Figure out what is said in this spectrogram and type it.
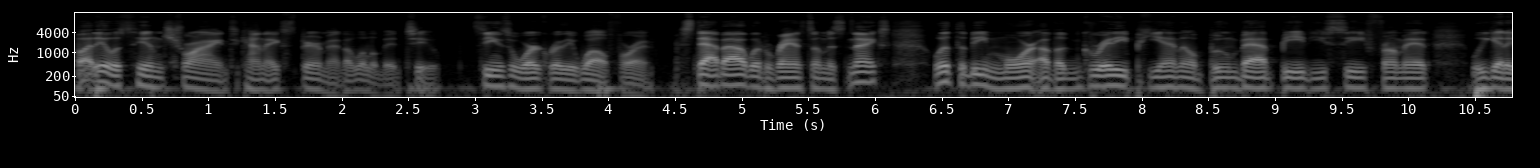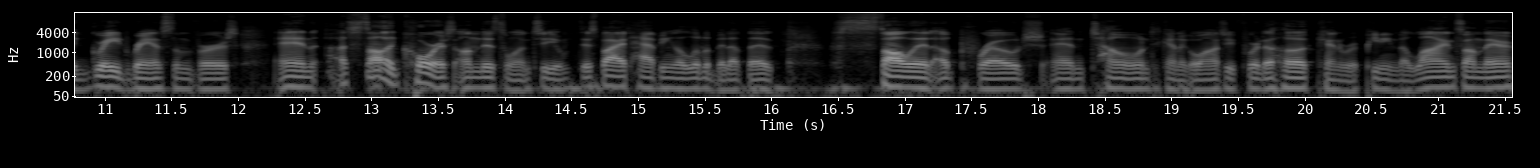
but it was him trying to kind of experiment a little bit too. Seems to work really well for it. Stab Out with Ransom is next, with to be more of a gritty piano boom bap beat you see from it. We get a great Ransom verse and a solid chorus on this one too, despite having a little bit of a solid approach and tone to kind of go on to for the hook, kind of repeating the lines on there.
